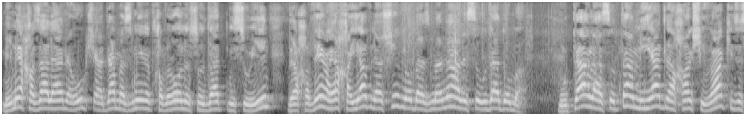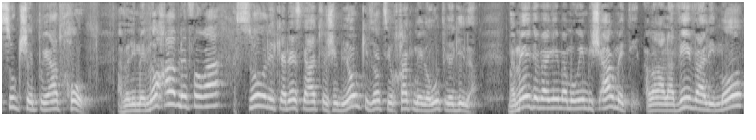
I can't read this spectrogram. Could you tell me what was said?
מימי חז"ל היה נהוג שאדם מזמין את חברו לסעודת נישואין והחבר היה חייב להשיב לו בהזמנה לסעודה דומה. מותר לעשותה מיד לאחר שבעה כי זה סוג של פריעת חוב. אבל אם אינו חייב לפורה, אסור להיכנס לעד שלושים יום כי זאת שמחת מרעות רגילה. במה דברים אמורים בשאר מתים? אבל על אביו ועל אמו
